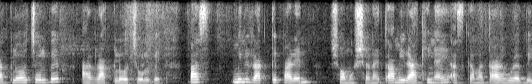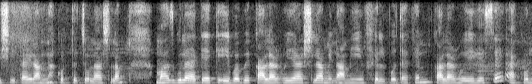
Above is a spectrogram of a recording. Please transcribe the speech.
রাখলেও চলবে আর রাখলেও চলবে। পাঁচ মিনিট রাখতে পারেন, সমস্যা নাই। তো আমি রাখি নাই, আজকে আমার তাড়াহুড়া বেশি, তাই রান্না করতে চলে আসলাম। মাছগুলো একে একে এভাবে কালার হয়ে আসলে আমি নামিয়ে ফেলব, দেখেন। কালার হয়ে গেছে, এখন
